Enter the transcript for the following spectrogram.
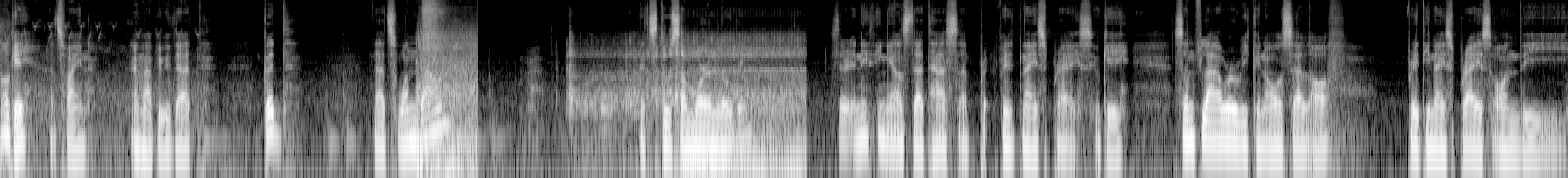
Okay, that's fine. I'm happy with that. Good. That's one down. Let's do some more unloading. Is there anything else that has a pretty nice price? Okay. Sunflower we can all sell off. Pretty nice price on the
